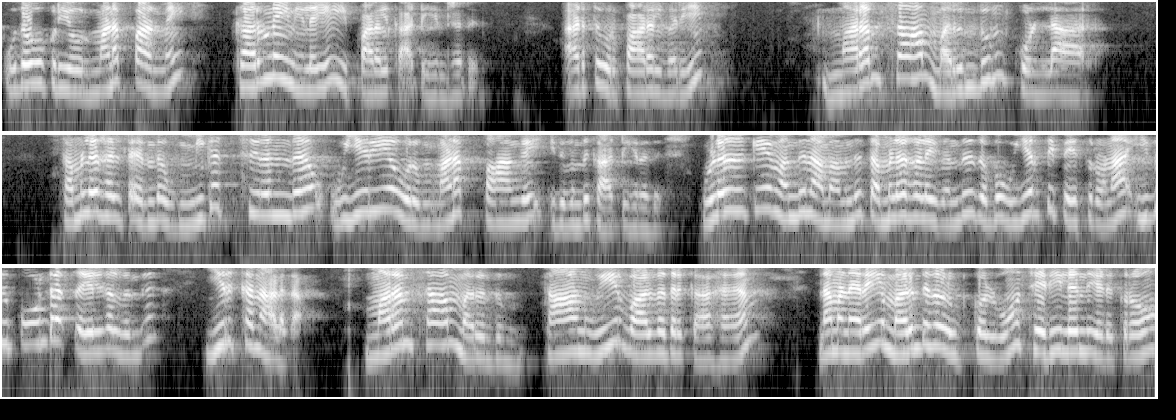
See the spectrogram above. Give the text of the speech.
உதவக்கூடிய ஒரு மனப்பான்மை கருணை நிலையை இப்பாடல் காட்டுகின்றது. அடுத்து ஒரு பாடல் வரி. மரம் சா மருந்தும் கொள்ளார். தமிழர்கள்ட்ட இருந்த மிகச்சிறந்த உயரிய ஒரு மனப்பாங்கை இது வந்து காட்டுகிறது. உலகுக்கே வந்து நாம் வந்து தமிழர்களை வந்து ரொம்ப உயர்த்தி பேசுகிறோன்னா இது போன்ற செயல்கள் வந்து இருக்கனால தான் மரம் சா மருந்தும். தான் உயிர் வாழ்வதற்காக நம்ம நிறைய மருந்துகள் உட்கொள்வோம். செடியிலேருந்து எடுக்கிறோம்.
